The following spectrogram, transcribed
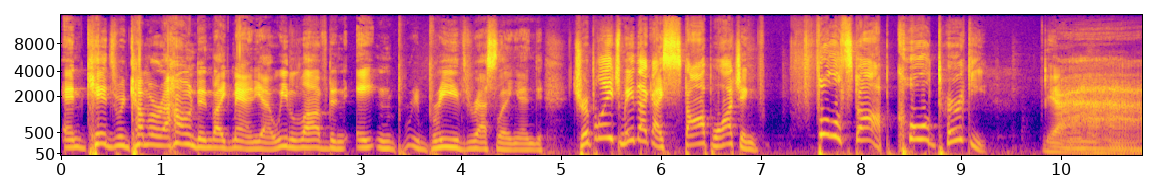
and kids would come around. And like, man, yeah, we loved and ate and breathed wrestling. And Triple H made that guy stop watching. Full stop, cold turkey. Yeah,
